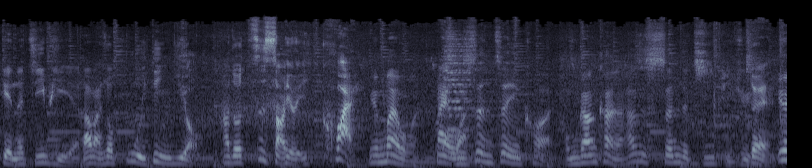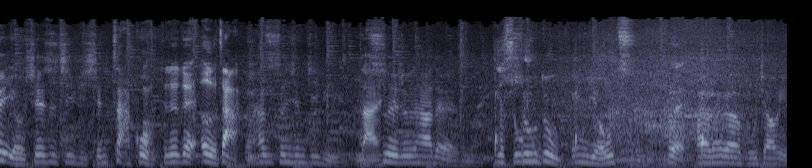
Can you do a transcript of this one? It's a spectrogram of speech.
点了鸡皮，老板说不一定有，他说至少有一块，因为卖完了，卖完只剩这一块。我们刚刚看了，它是生的鸡皮去，对，因为有些是鸡皮先炸过，对对对，二炸，它是生鲜鸡皮，来，吃的就是它的什么一个酥度跟油脂，对，还有那个胡椒盐。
